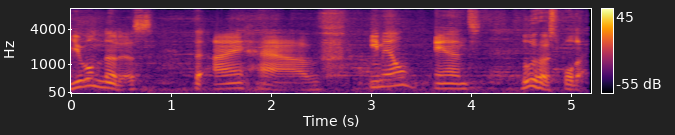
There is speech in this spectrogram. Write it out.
You will notice that I have email and Bluehost pulled up.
